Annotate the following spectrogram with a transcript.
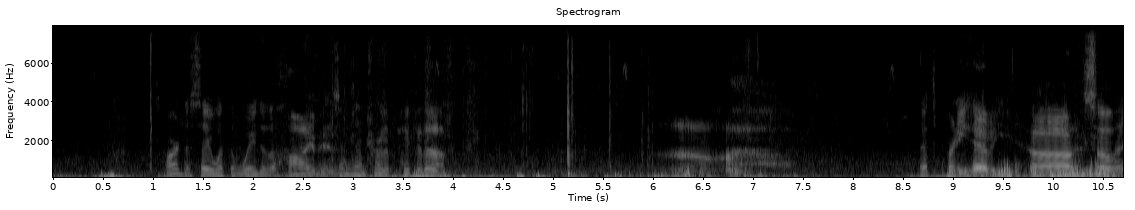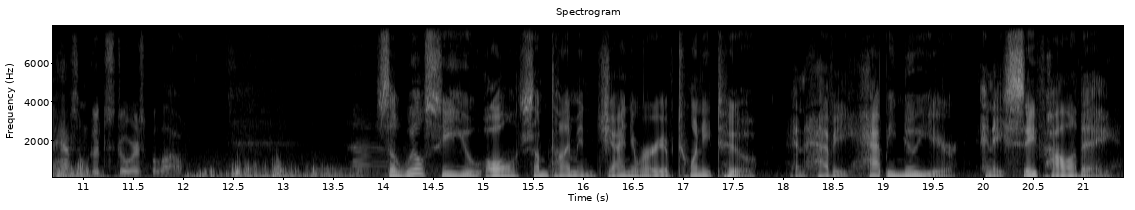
It's hard to say what the weight of the hive is. I'm going to try to pick it up. That's pretty heavy. Uh, so they have some good stores below. So we'll see you all sometime in January of 22 and have a happy new year and a safe holiday.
